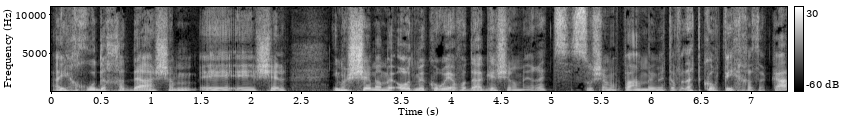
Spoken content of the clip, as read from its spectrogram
האיחוד החדש אה, אה, של, עם השם המאוד מקורי, עבודה גשר מרץ. עשו שם הפעם באמת עבודת קופי חזקה.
